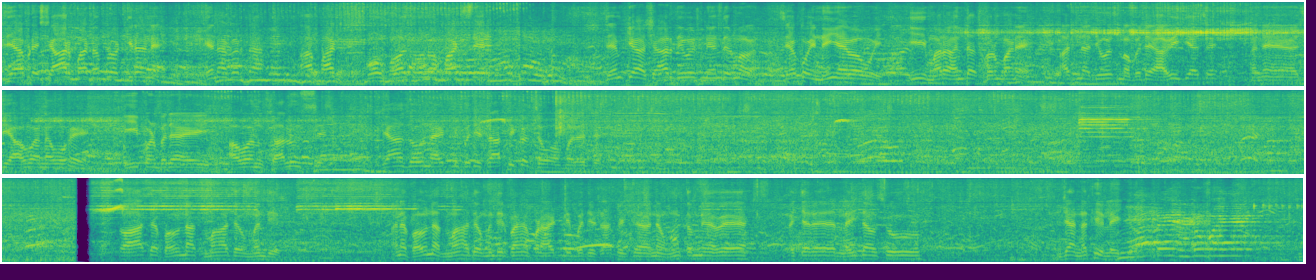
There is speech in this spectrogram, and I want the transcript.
જે આપણે ચાર પાઠ અપલોડ કર્યા ને, એના કરતાં આ પાઠ બહુ મહત્ત્વનો પાઠ છે. જેમ કે આ ચાર દિવસની અંદરમાં જે કોઈ નહીં આવ્યા હોય, એ મારા અંદાજ પ્રમાણે આજના દિવસમાં બધા આવી ગયા છે. અને હજી આવવાના હોય, એ પણ બધા આવવાનું ચાલુ જ છે. જ્યાં જવું ને એટલી બધી ટ્રાફિક જ જોવા મળે છે. તો આ છે ભવનાથ મહાદેવ મંદિર. અને ભવનાથ મહાદેવ મંદિર પાસે પણ આટલી બધી ટ્રાફિક છે. અને હું તમને હવે અત્યારે લઈ જાઉં છું જ્યાં નથી લઈ ગયો.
